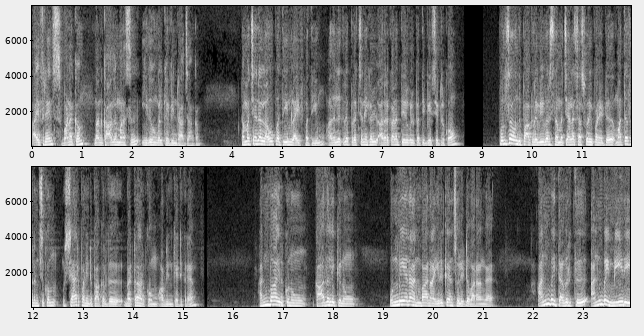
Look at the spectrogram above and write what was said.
ஹாய் ஃப்ரெண்ட்ஸ் வணக்கம். நான் காதல் மனசு இது உங்கள் கெவின் ராஜாங்கம். நம்ம சேனல் லவ் பற்றியும் லைஃப் பற்றியும் அதில் இருக்கிற பிரச்சனைகள் அதற்கான தீர்வுகள் பற்றி பேசிகிட்டு இருக்கோம். புதுசாக வந்து பார்க்குற வியூவர்ஸ் நம்ம சேனலை சப்ஸ்கிரைப் பண்ணிவிட்டு மற்ற ஃப்ரெண்ட்ஸுக்கும் ஷேர் பண்ணிட்டு பார்க்குறது பெட்டராக இருக்கும் அப்படின்னு கேட்டுக்கிறேன். அன்பாக இருக்கணும் காதலிக்கணும். உண்மையான அன்பாக நான் இருக்கேன்னு சொல்லிட்டு வராங்க. அன்பை தவிர்த்து அன்பை மீறி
